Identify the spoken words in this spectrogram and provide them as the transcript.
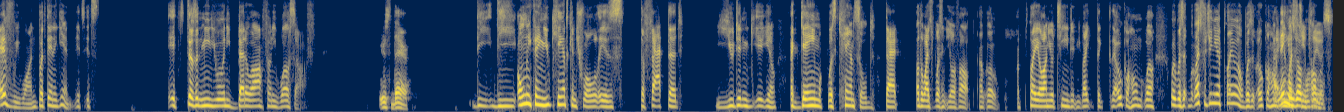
everyone, but then again, it's it's it doesn't mean you were any better off, or any worse off. You're just there. The the only thing you can't control is the fact that you didn't you know a game was canceled that otherwise wasn't your fault. Oh, a player on your team didn't right the, the Oklahoma well wait was it West Virginia player or was it Oklahoma I think it was Oklahoma. players?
